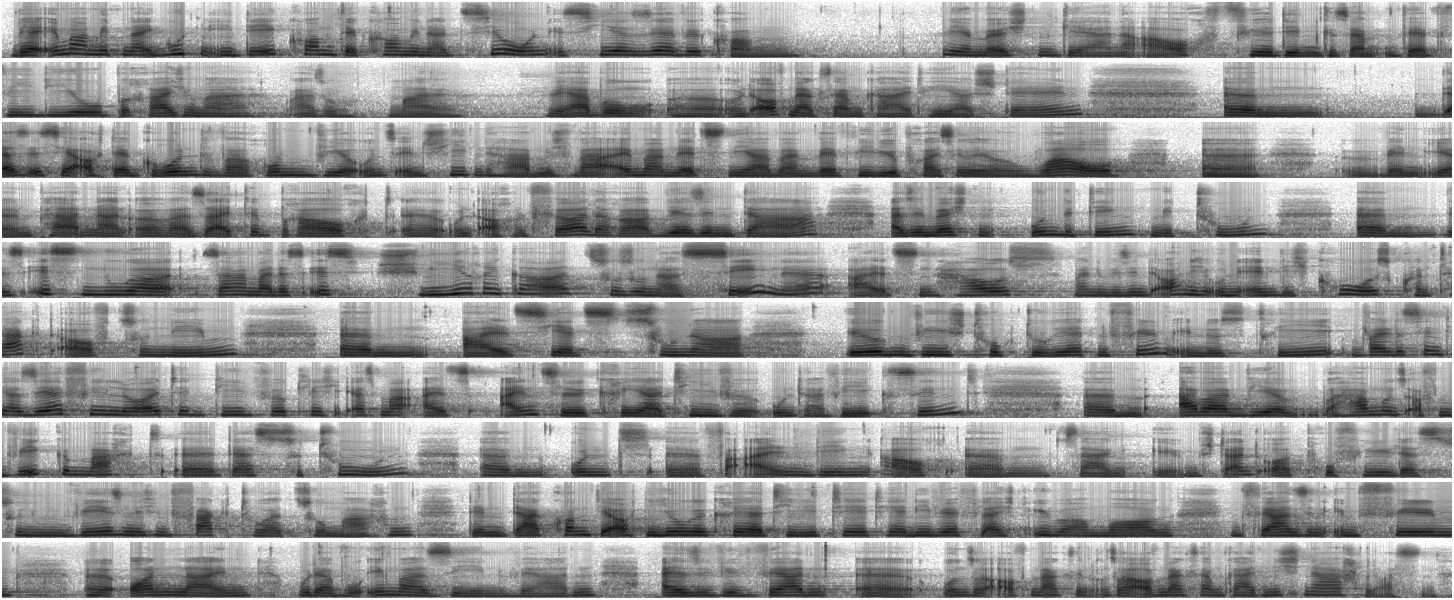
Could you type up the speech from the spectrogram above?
Wer immer mit einer guten Idee kommt, der Kombination, ist hier sehr willkommen. Wir möchten gerne auch für den gesamten Webvideobereich also mal Werbung äh, und Aufmerksamkeit herstellen. Ähm, das ist ja auch der Grund, warum wir uns entschieden haben. Ich war einmal im letzten Jahr beim Webvideopreis, wow, äh, wenn ihr einen Partner an eurer Seite braucht äh, und auch einen Förderer, wir sind da. Also wir möchten unbedingt mit tun. Ähm, das ist nur, sagen wir mal, das ist schwieriger zu so einer Szene als ein Haus, ich meine, wir sind auch nicht unendlich groß, Kontakt aufzunehmen, ähm, als jetzt zu einer irgendwie strukturierten Filmindustrie, weil das sind ja sehr viele Leute, die wirklich erstmal als Einzelkreative unterwegs sind aber wir haben uns auf den Weg gemacht, äh, das zu tun ähm, und äh, vor allen Dingen auch ähm, sagen, im Standortprofil das zu einem wesentlichen Faktor zu machen. Denn da kommt ja auch die junge Kreativität her, die wir vielleicht übermorgen im Fernsehen, im Film, äh, online oder wo immer sehen werden. Also wir werden unsere Aufmerksamkeit nicht nachlassen.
